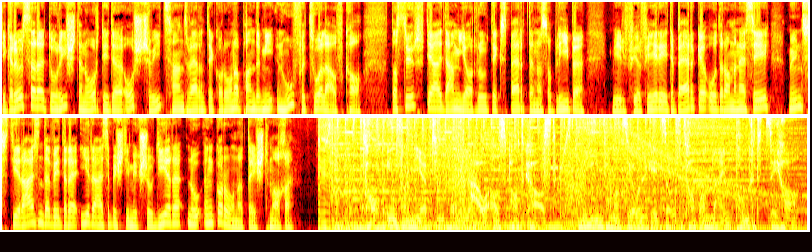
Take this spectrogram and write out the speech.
Die grösseren Touristenorte in der Ostschweiz haben während der Corona-Pandemie einen Haufen Zulauf gehabt. Das dürfte ja in diesem Jahr laut Experten so bleiben. Weil für Ferien in den Bergen oder an einem See müssen die Reisenden weder eine Einreisebestimmung studieren noch einen Corona-Test machen. Top informiert, auch als Podcast. Mehr Informationen gibt es auf toponline.ch.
